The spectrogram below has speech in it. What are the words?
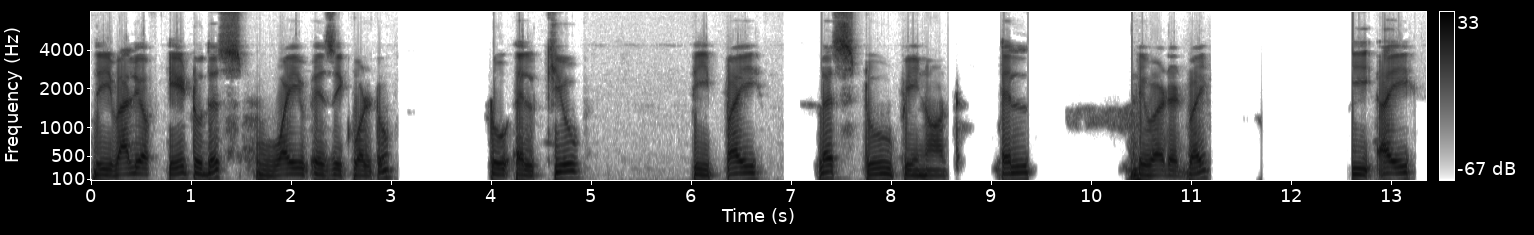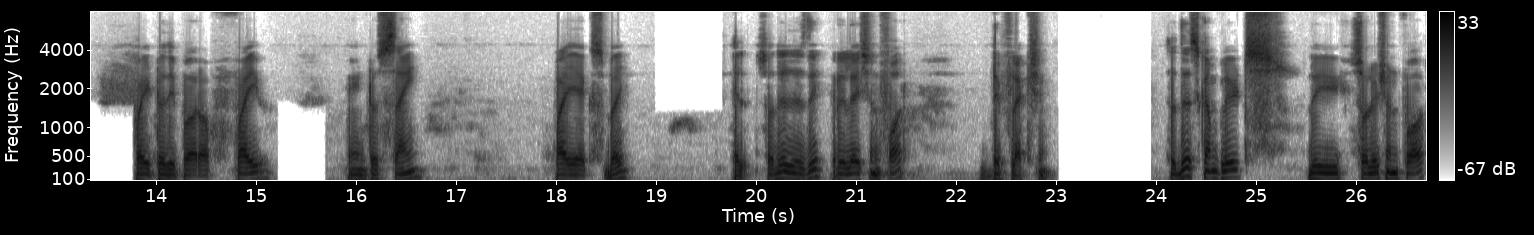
the value of a to this y is equal to 2l cube p pi plus 2 p naught L divided by EI pi to the power of 5 into sine pi x by L. So this is the relation for deflection. So this completes the solution for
